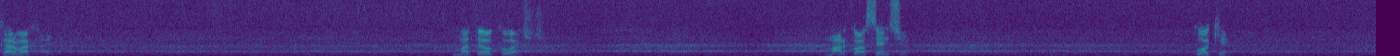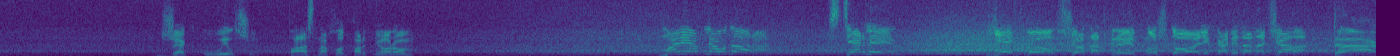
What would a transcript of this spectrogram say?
Карвахаль. Матео Ковачич. Марко Асенсио. Коке. Джек Уилши. Пас на ход партнером. Момент для удара! Стерлинг! Есть гол, счет открыт. Ну что, лиха беда начала? Да,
